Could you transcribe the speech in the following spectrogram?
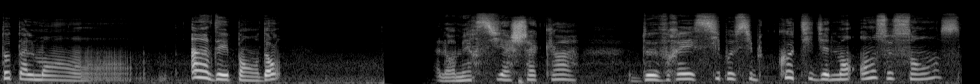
totalement indépendant. Alors merci à chacun devrait, si possible, quotidiennement en ce sens,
